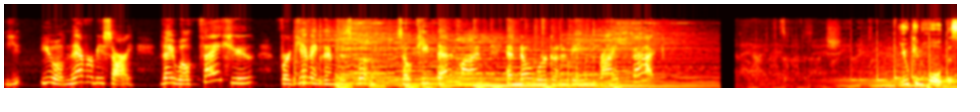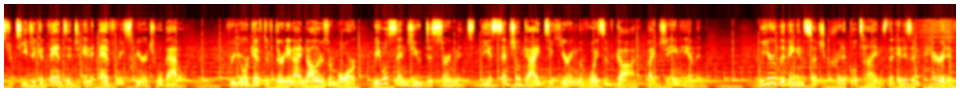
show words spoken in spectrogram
You, you will never be sorry. They will thank you for giving them this book. So keep that in mind and know we're going to be right back. You can hold the strategic advantage in every spiritual battle. For your gift of $39 or more, we will send you Discernment, the essential guide to hearing the voice of God by Jane Hamon. We are living in such critical times that it is imperative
